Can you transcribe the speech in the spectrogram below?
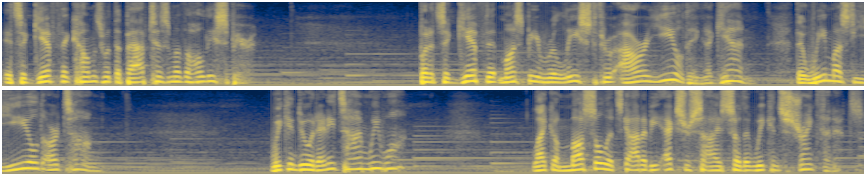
It's a gift that comes with the baptism of the Holy Spirit. But it's a gift that must be released through our yielding. Again, that we must yield our tongue. We can do it anytime we want. Like a muscle, it's got to be exercised so that we can strengthen it.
